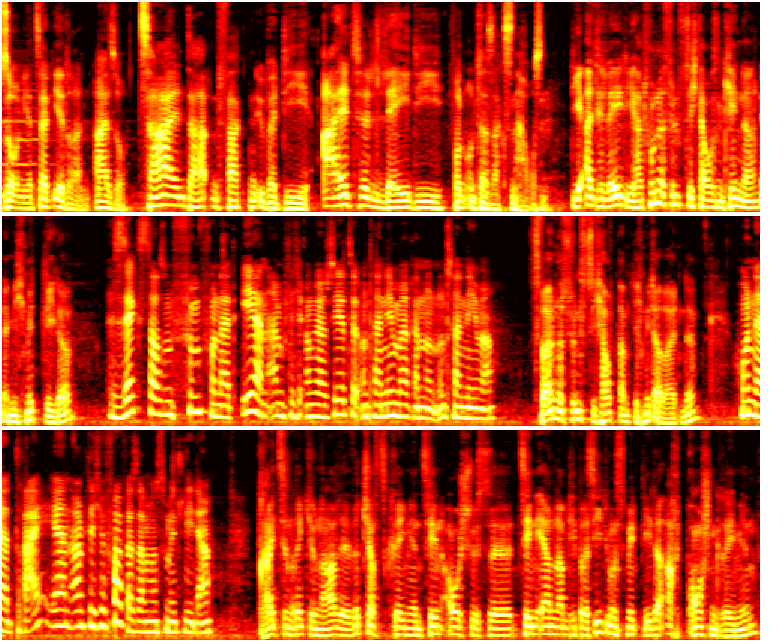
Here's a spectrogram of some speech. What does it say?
So, und jetzt seid ihr dran. Also, Zahlen, Daten, Fakten über die alte Lady von Untersachsenhausen. Die alte Lady hat 150.000 Kinder, nämlich Mitglieder, 6500 ehrenamtlich engagierte Unternehmerinnen und Unternehmer. 250 hauptamtlich Mitarbeitende, 103 ehrenamtliche Vollversammlungsmitglieder. 13 regionale Wirtschaftsgremien, 10 Ausschüsse, 10 ehrenamtliche Präsidiumsmitglieder, 8 Branchengremien.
